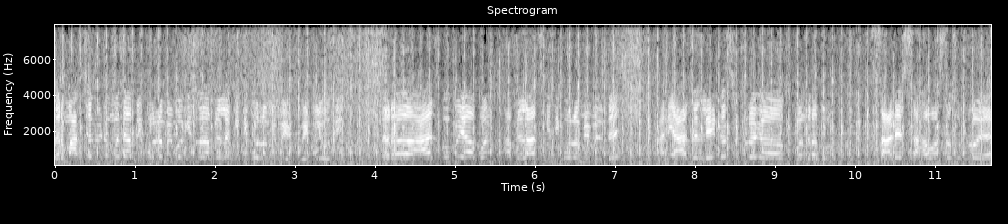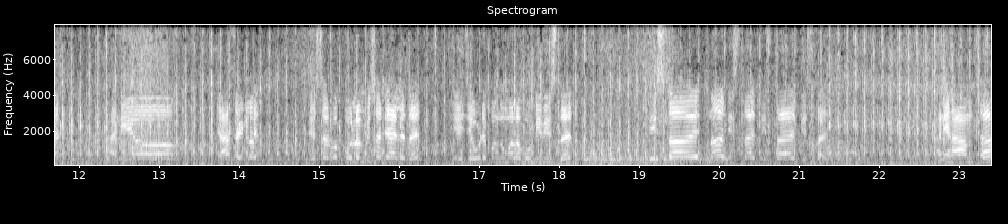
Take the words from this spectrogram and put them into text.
तर मागच्या व्हिडिओमध्ये आपली कोलंबी बघितलं आपल्याला किती कोलंबी भेट भेटली होती. तर आज बघूया आपण आपल्याला आज किती कोलंबी मिळते. आणि आज लेटच सुटलो आहे पंधरातून. साडेसहा वाजता सुटलो आहे आणि या साईडला हे सर्व कोलंबीसाठी आलेत आहेत. हे जेवढे पण तुम्हाला बोटी दिसत आहेत दिसत आहेत ना दिसत आहेत दिसत आहेत दिसत आहेत आणि हा आमचा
